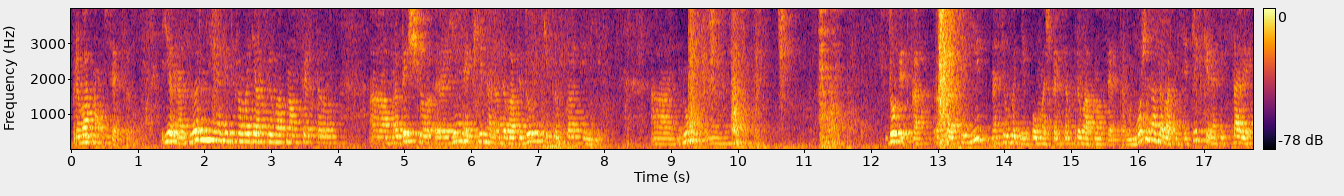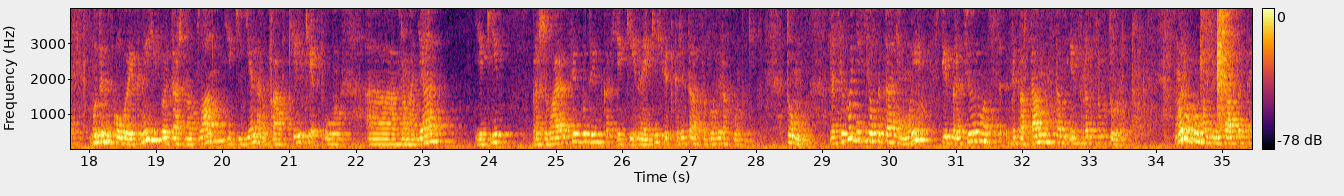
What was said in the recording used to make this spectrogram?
приватному сектору. Є в нас звернення від громадян приватного сектору про те, що їм необхідно надавати довідки про склад сім'ї. Ну, довідка про склад сім'ї на сьогодні по мешканцям приватного сектору може надаватися тільки на підставі будинкової книги поетажного плану, які є на руках тільки у е, громадян, які проживають в цих будинках, на яких відкриті особові рахунки. Тому на сьогодні з цього питання ми співпрацюємо з департаментом інфраструктури. Ми робимо їм запити,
